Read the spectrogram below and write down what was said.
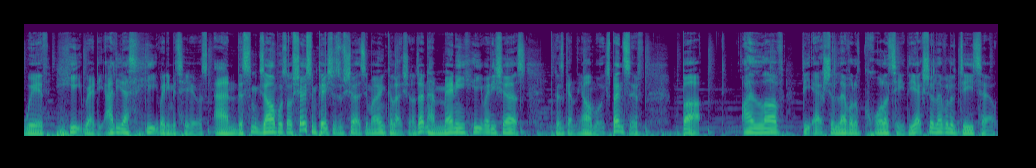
with heat ready, Adidas heat ready materials. And there's some examples, I'll show some pictures of shirts in my own collection. I don't have many heat ready shirts because, again, they are more expensive, but I love the extra level of quality, the extra level of detail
